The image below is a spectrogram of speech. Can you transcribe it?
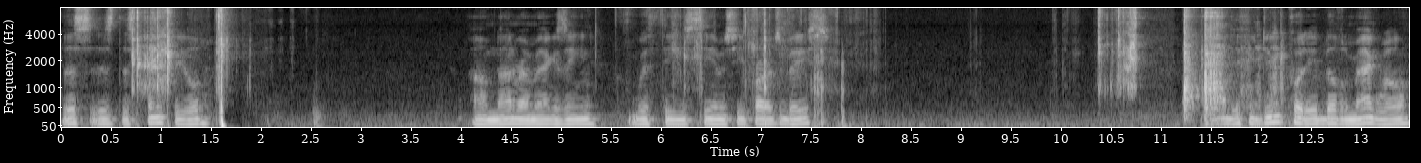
This is the Springfield um, 9 round magazine with the CMC products base. And if you do put a beveled magwell,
